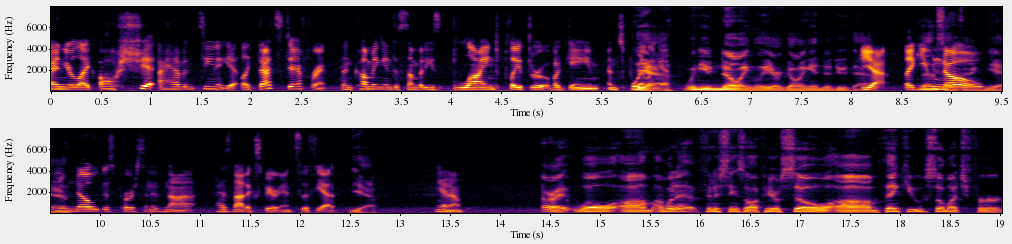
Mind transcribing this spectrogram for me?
And you're like, "Oh shit, I haven't seen it yet." Like that's different than coming into somebody's blind playthrough of a game and spoiling yeah, it. when you knowingly are going in to do that. Yeah, like you know, yeah. you know this person is not has not experienced this yet. Yeah. You know. All right. Well, um, I want to finish things off here. So, um, thank you so much for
